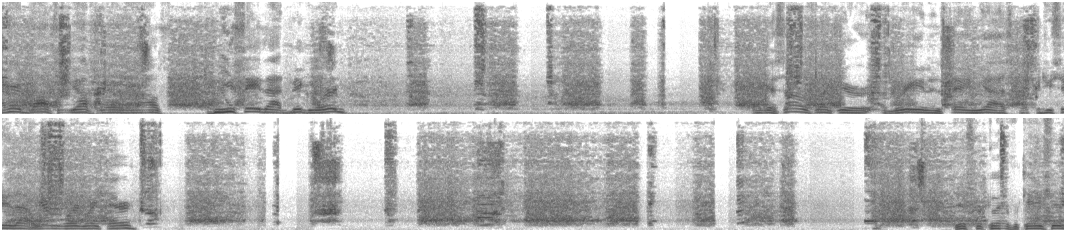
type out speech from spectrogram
I heard lots of yups and everything else. Can you say that big word? Like it sounds like you're agreeing and saying yes, but could you say that one word right there? Just for clarification.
